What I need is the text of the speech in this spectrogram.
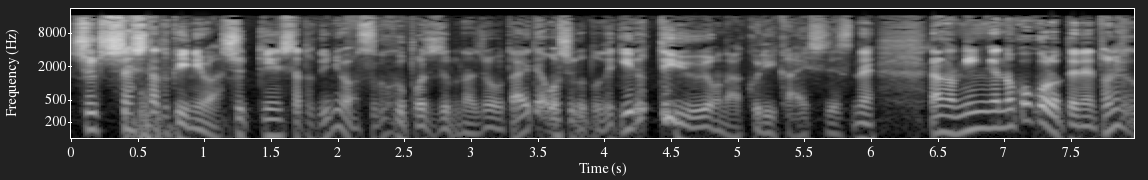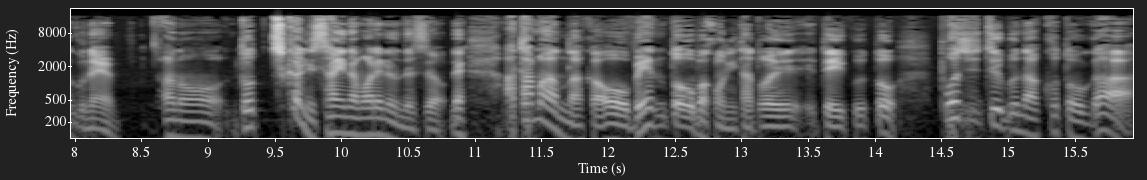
出社した時には、出勤した時にはすごくポジティブな状態でお仕事できるっていうような繰り返しですね。だから人間の心ってね、とにかくね、あの、どっちかに苛まれるんですよ。で、頭の中を弁当箱に例えていくと、ポジティブなことが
